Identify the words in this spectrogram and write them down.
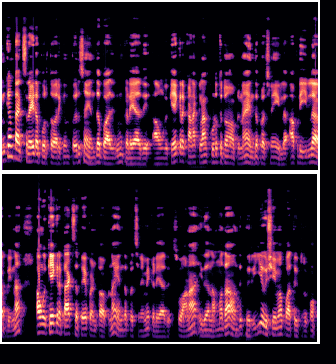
இன்கம் டேக்ஸ் ரைடை பொறுத்த வரைக்கும் பெருசாக எந்த பாதிப்பும் கிடையாது. அவங்க கேட்குற கணக்கெலாம் கொடுத்துட்டோம் அப்படின்னா எந்த பிரச்சனையும் இல்லை. அப்படி இல்லை அப்படின்னா அவங்க கேட்குற டேக்ஸை பே பண்ணிட்டோம் அப்படின்னா எந்த பிரச்சனையுமே கிடையாது. ஸோ ஆனால் இதை நம்ம தான் வந்து பெரிய விஷயமா பார்த்துக்கிட்டு இருக்கோம்.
